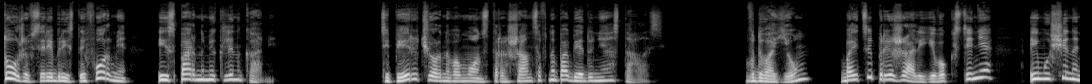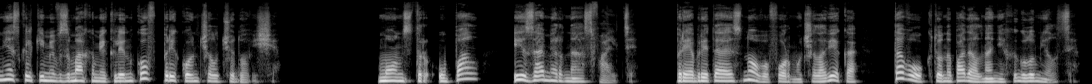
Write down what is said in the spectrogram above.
тоже в серебристой форме и с парными клинками. Теперь у черного монстра шансов на победу не осталось. Вдвоем бойцы прижали его к стене, и мужчина несколькими взмахами клинков прикончил чудовище. Монстр упал и замер на асфальте, приобретая снова форму человека, того, кто нападал на них и глумился.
